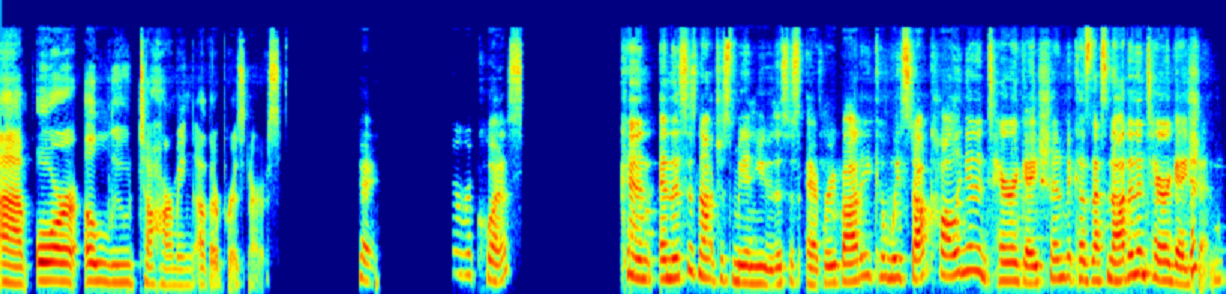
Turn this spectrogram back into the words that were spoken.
um, or allude to harming other prisoners. Okay. Request. Can and this is not just me and you, this is everybody. Can we stop calling it interrogation? Because that's not an interrogation.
